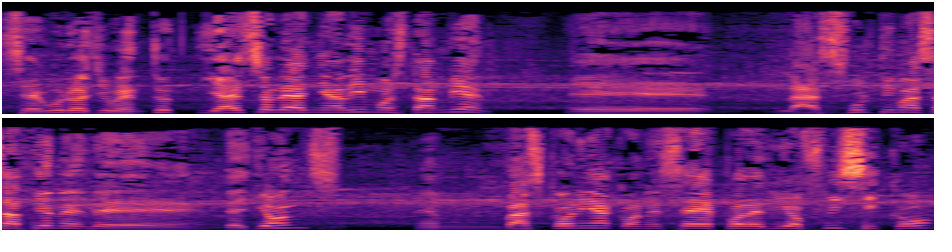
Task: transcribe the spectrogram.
Seguros Juventud. Y a eso le añadimos también eh, las últimas acciones de, de Jones en Vasconia con ese poderío físico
